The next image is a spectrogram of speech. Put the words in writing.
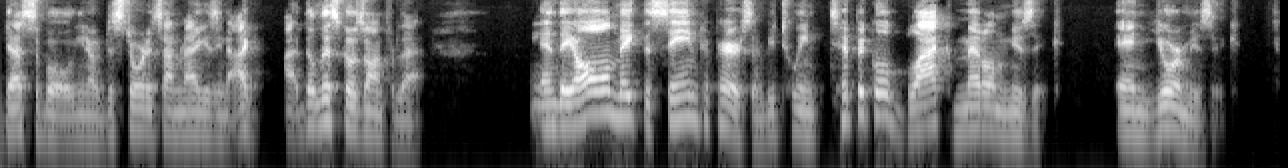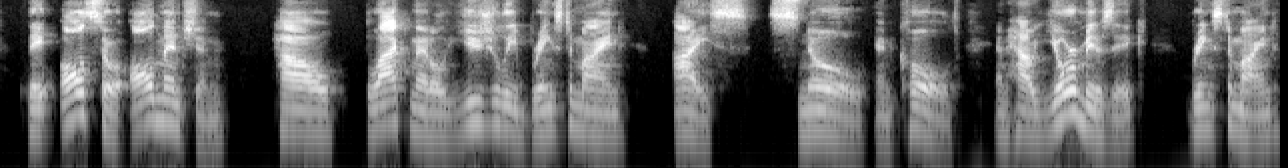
Decibel, you know, Distorted Sound Magazine. I, I the list goes on for that. And they all make the same comparison between typical black metal music and your music. They also all mention how black metal usually brings to mind ice, snow, and cold, and how your music brings to mind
